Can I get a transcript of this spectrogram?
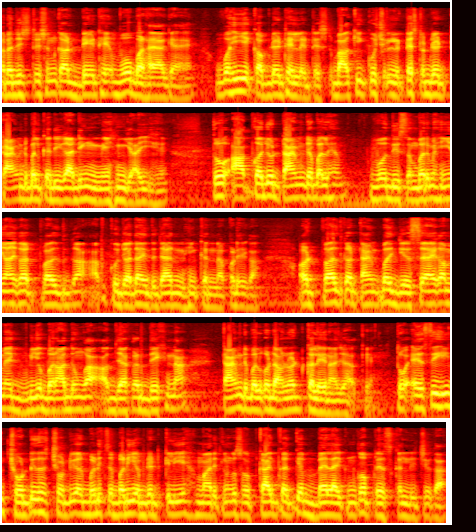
रजिस्ट्रेशन का डेट है, वो बढ़ाया गया है। वही एक अपडेट है लेटेस्ट। बाकी कुछ लेटेस्ट अपडेट टाइम टेबल के रिगार्डिंग नहीं आई है। तो आपका जो टाइम टेबल है, वो दिसंबर में ही आएगा ट्वेल्थ का। आपको ज़्यादा इंतज़ार नहीं करना पड़ेगा। और ट्वेल्थ का टाइम टेबल जैसे आएगा, मैं एक वीडियो बना दूँगा, आप जाकर देखना, टाइम टेबल को डाउनलोड कर लेना जाके। तो ऐसे ही छोटी से छोटी और बड़ी से बड़ी अपडेट के लिए हमारे चैनल को सब्सक्राइब करके बेल आइकन को प्रेस कर लीजिएगा।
